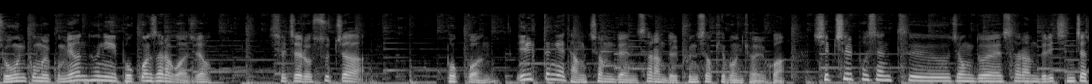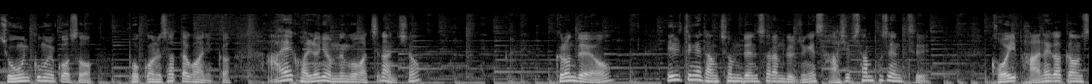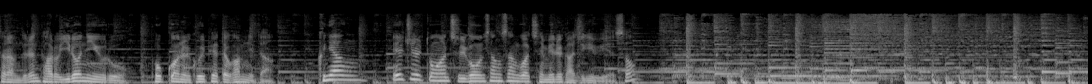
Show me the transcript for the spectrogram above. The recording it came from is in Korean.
좋은 꿈을 꾸면 흔히 복권사라고 하죠. 실제로 숫자 복권 1등에 당첨된 사람들 분석해 본 결과 17% 정도의 사람들이 진짜 좋은 꿈을 꿔서 복권을 샀다고 하니까 아예 관련이 없는 것 같진 않죠? 그런데요, 1등에 당첨된 사람들 중에 43%, 거의 반에 가까운 사람들은 바로 이런 이유로 복권을 구입했다고 합니다. 그냥 일주일 동안 즐거운 상상과 재미를 가지기 위해서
